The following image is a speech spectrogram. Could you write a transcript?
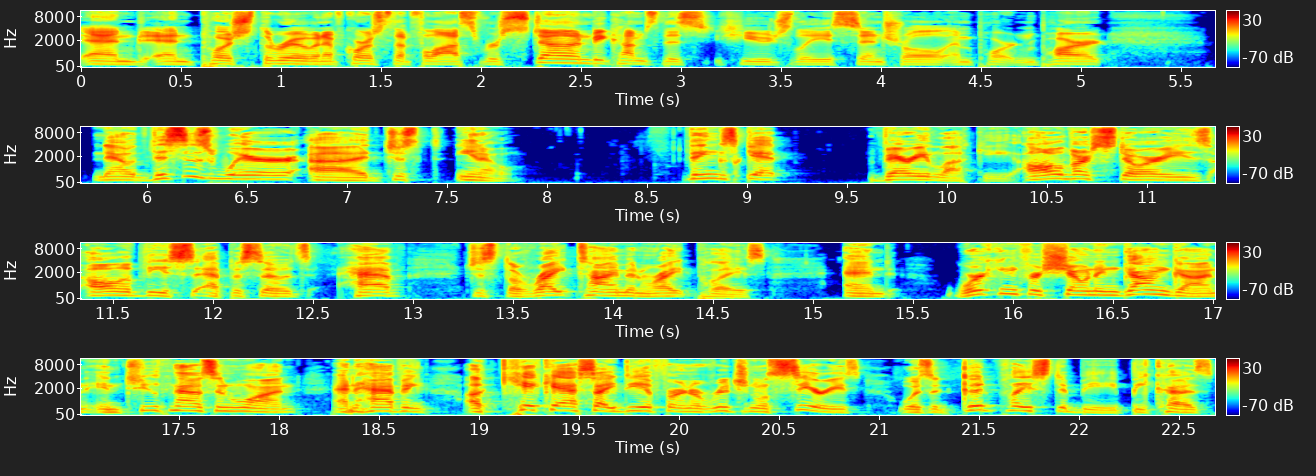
and and push through. And of course, the Philosopher's Stone becomes this hugely central, important part. Now, this is where uh, just you know things get very lucky. All of our stories, all of these episodes have just the right time and right place. And working for Shonen Gangan in 2001 and having a kick ass idea for an original series was a good place to be because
